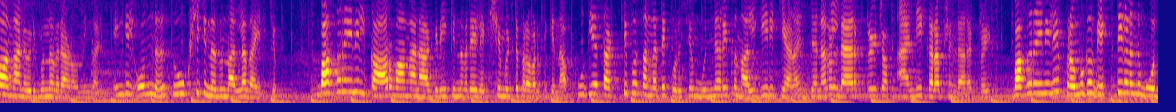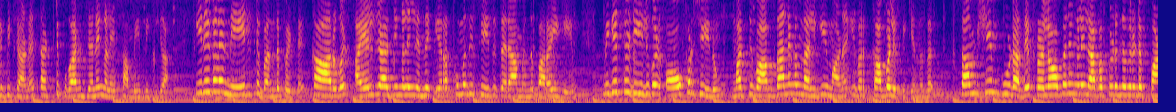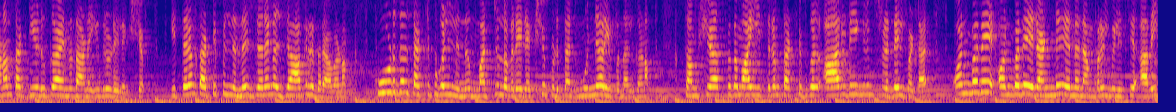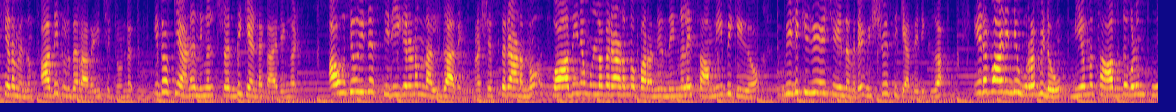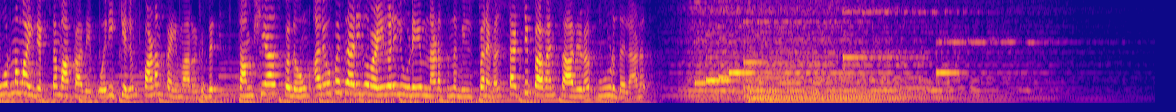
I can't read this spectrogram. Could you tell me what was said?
വാങ്ങാൻ ഒരുങ്ങുന്നവരാണോ നിങ്ങൾ? എങ്കിൽ ഒന്ന് സൂക്ഷിക്കുന്നത് നല്ലതായിരിക്കും. ബഹ്റൈനിൽ കാർ വാങ്ങാൻ ആഗ്രഹിക്കുന്നവരെ ലക്ഷ്യമിട്ട് പ്രവർത്തിക്കുന്ന പുതിയ തട്ടിപ്പ് സംഘത്തെക്കുറിച്ച് മുന്നറിയിപ്പ് നൽകിയിരിക്കുകയാണ് general directorate of anti corruption directorate. ബഹ്റൈനിലെ പ്രമുഖ വ്യക്തികളെന്ന് ബോധിപ്പിച്ചാണ് തട്ടിപ്പുകാർ ജനങ്ങളെ സമീപിക്കുക. ഇരകളെ നേരിട്ട് ബന്ധപ്പെട്ട് കാറുകൾ അയൽ രാജ്യങ്ങളിൽ നിന്ന് ഇറക്കുമതി ചെയ്തു തരാമെന്ന് പറയുകയും മികച്ച ഡീലുകൾ ഓഫർ ചെയ്തും മറ്റു വാഗ്ദാനങ്ങൾ നൽകിയുമാണ് ഇവർ കബളിപ്പിക്കുന്നത്. സംശയം കൂടാതെ പ്രലോഭനങ്ങളിൽ അകപ്പെടുന്നവരുടെ പണം തട്ടിയെടുക്കുക എന്നതാണ് ഇവരുടെ ലക്ഷ്യം. ഇത്തരം തട്ടിപ്പിൽ നിന്ന് ജനങ്ങൾ ജാഗ്രതരാവണം. കൂടുതൽ തട്ടിപ്പുകളിൽ നിന്ന് മറ്റുള്ളവരെ രക്ഷപ്പെടുത്താൻ മുന്നറിയിപ്പ് നൽകണം. സംശയാസ്പദമായി ഇത്തരം തട്ടിപ്പുകൾ ആരുടെയെങ്കിലും ശ്രദ്ധയിൽപ്പെട്ടാൽ ഒൻപത് ഒൻപത് രണ്ട് എന്ന നമ്പറിൽ വിളിച്ച് അറിയിക്കണമെന്നും അധികൃതർ അറിയിച്ചിട്ടുണ്ട്. ഇതൊക്കെയാണ് നിങ്ങൾ ശ്രദ്ധിക്കേണ്ട കാര്യങ്ങൾ. ഔദ്യോഗിക സ്ഥിരീകരണം നൽകാതെ പ്രശസ്തരാണെന്നോ സ്വാധീനമുള്ളവരാണെന്നോ പറഞ്ഞ് നിങ്ങളെ സമീപിക്കുകയോ വിളിക്കുകയോ ചെയ്യുന്നവരെ വിശ്വസിക്കാതിരിക്കുക. ഇടപാടിന്റെ ഉറവിടവും നിയമസാധുതകളും പൂർണമായി വ്യക്തമാക്കാതെ ഒരിക്കലും പണം കൈമാറരുത്. സംശയാസ്പദവും അനൗപചാരിക വഴികളിലൂടെയും നടത്തുന്ന വിൽപ്പനകൾ തട്ടിപ്പാകാൻ സാധ്യത കൂടുതലാണ്.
